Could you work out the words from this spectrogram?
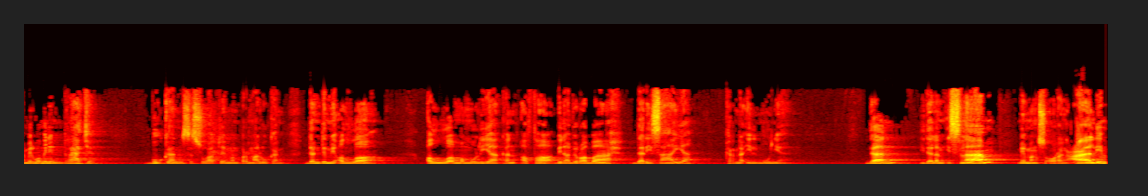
Amir Mu'minin, raja. Bukan sesuatu yang mempermalukan. Dan demi Allah, Allah memuliakan Atha bin Abi Rabah dari saya karena ilmunya. Dan di dalam Islam memang seorang alim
